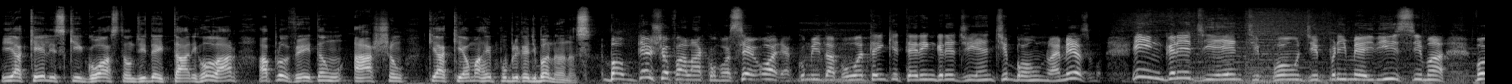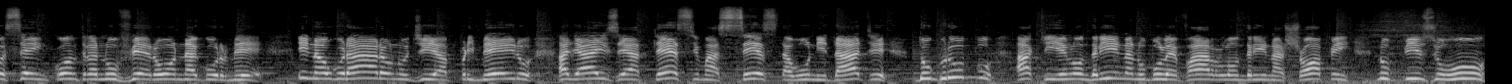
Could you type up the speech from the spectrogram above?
e aqueles que gostam de deitar e rolar aproveitam, acham que aqui é uma república de bananas. Bom, deixa eu falar com você. Olha, comida boa tem que ter ingrediente bom, não é mesmo? Ingrediente bom de primeiríssima você encontra no Verona Gourmet. Inauguraram no dia 1 aliás, é a 16 unidade do grupo aqui em Londrina, no Boulevard Londrina Shopping, no piso 1.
